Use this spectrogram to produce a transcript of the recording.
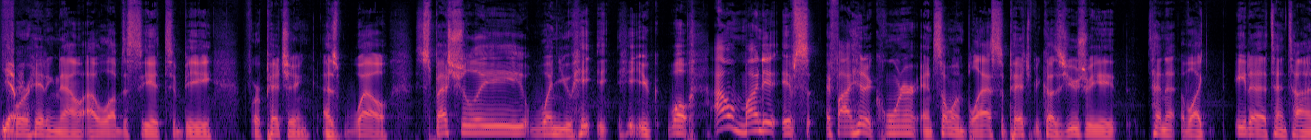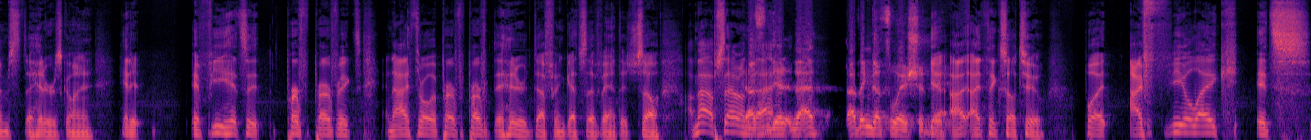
Yep. for hitting now. I would love to see it to be for pitching as well, especially when you hit hit you. Well, I don't mind it if if I hit a corner and someone blasts a pitch because usually ten like eight out of ten times the hitter is going to hit it. If he hits it perfect perfect and I throw it perfect perfect, the hitter definitely gets the advantage. So I'm not upset on that's, that. that, I think that's the way it should Yeah, be. I, I think so too. But I feel like it's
